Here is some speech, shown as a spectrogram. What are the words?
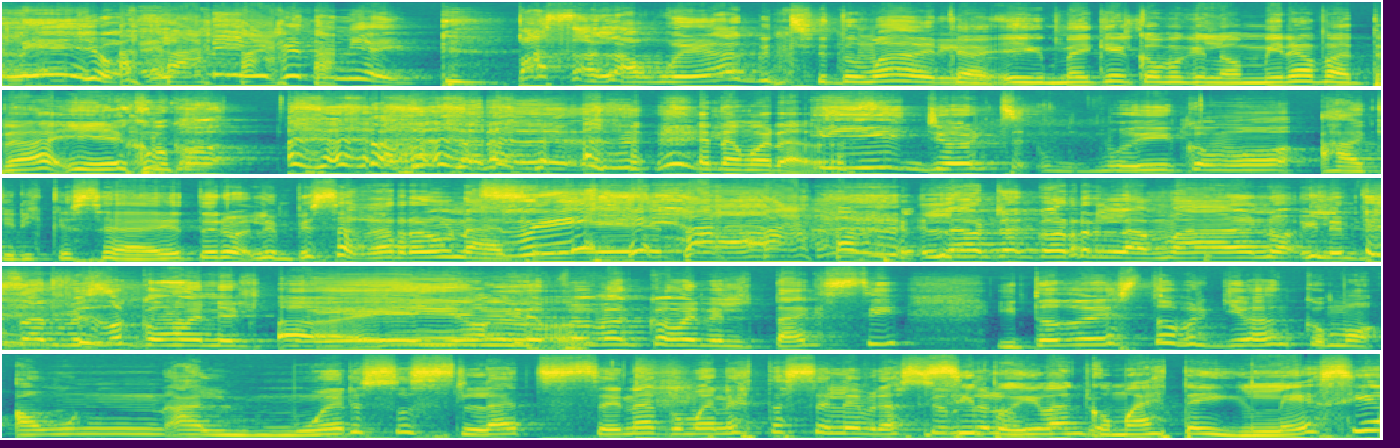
anillo? el anillo que tenía ahí pasa la wea conche tu madre Y Michael como que lo mira para atrás y ella como... Como- Enamorada. Y George, muy como, ah, ¿querés que sea hetero? Le empieza a agarrar una Sí. teta, la otra corre la mano y le empieza a dar besos como en el cuello. Ay. Y después van como en el taxi. Y todo esto porque iban como a un almuerzo slash cena, como en esta celebración. Sí, de pues iban cuatro. como a esta iglesia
